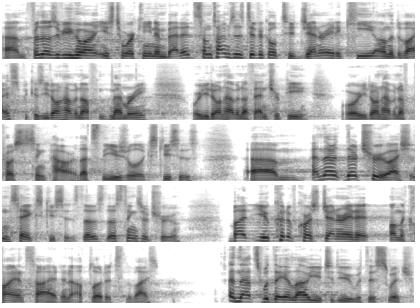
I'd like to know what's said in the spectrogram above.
Um, for those of you who aren't used to working in embedded, sometimes it's difficult to generate a key on the device because you don't have enough memory, or you don't have enough entropy, or you don't have enough processing power. That's the usual excuses. Um, and they're, they're true. I shouldn't say excuses. Those, those things are true. But you could, of course, generate it on the client side and upload it to the device. And that's what they allow you to do with this switch,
